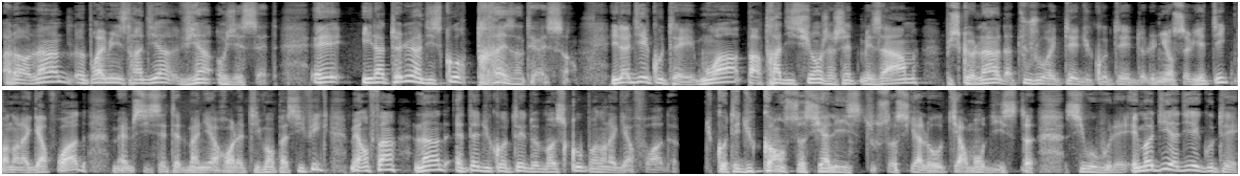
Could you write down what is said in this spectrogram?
Alors l'Inde, le Premier ministre indien vient au G7 et il a tenu un discours très intéressant. Il a dit, écoutez, moi, par tradition, j'achète mes armes, puisque l'Inde a toujours été du côté de l'Union soviétique pendant la guerre froide, même si c'était de manière relativement pacifique, mais enfin, l'Inde était du côté de Moscou pendant la guerre froide du côté du camp socialiste ou socialo tiers-mondiste, si vous voulez. Et Modi a dit, écoutez,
